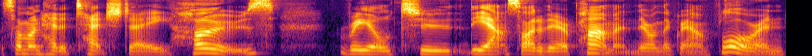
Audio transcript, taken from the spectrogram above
someone had attached a hose reel to the outside of their apartment. They're on the ground floor. And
